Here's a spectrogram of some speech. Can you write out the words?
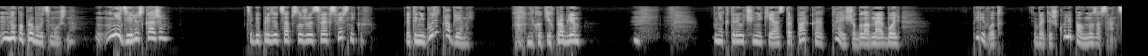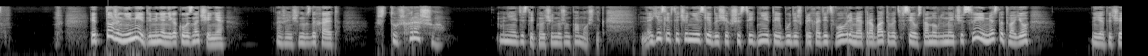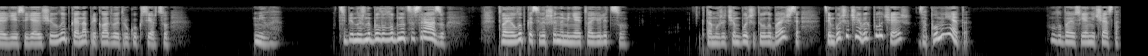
Но попробовать можно. Неделю, скажем. Тебе придется обслуживать своих сверстников. Это не будет проблемой?» Никаких проблем. Некоторые ученики Астер-парка — та еще головная боль. Перевод. В этой школе полно засранцев. Это тоже не имеет для меня никакого значения. Женщина вздыхает. Что ж, хорошо. Мне действительно очень нужен помощник. Если в течение следующих шести дней ты будешь приходить вовремя отрабатывать все установленные часы, и место твое... Я отвечаю ей сияющей улыбкой, она прикладывает руку к сердцу — «Милая, тебе нужно было улыбнуться сразу. Твоя улыбка совершенно меняет твое лицо. К тому же, чем больше ты улыбаешься, тем больше чаевых получаешь. Запомни это». Улыбаюсь я нечасто.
